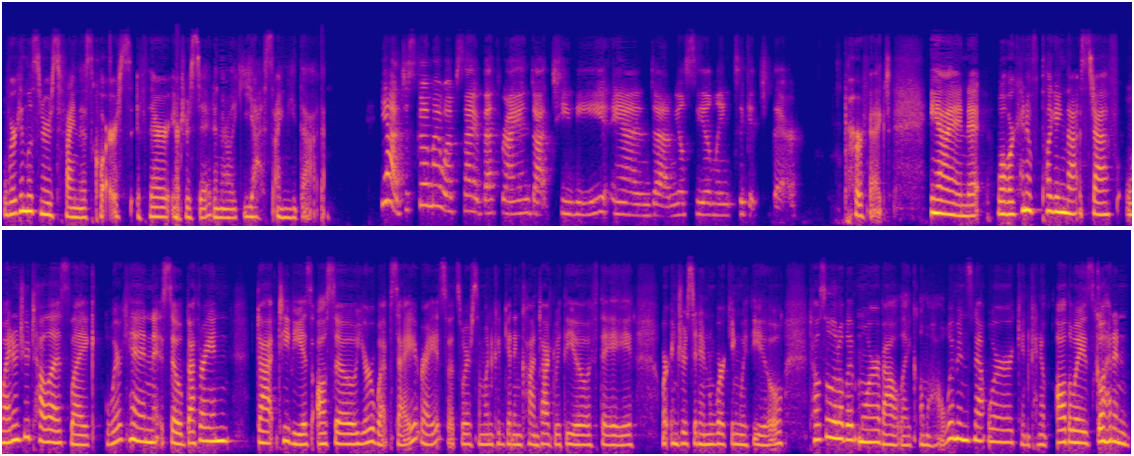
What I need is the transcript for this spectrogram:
where can listeners find this course if they're interested and they're like yes i need that Yeah, just go to my website, bethryan.tv, and um, you'll see a link to get you there. Perfect. And while we're kind of plugging that stuff, why don't you tell us like where can so bethryan.tv is also your website, right? So that's where someone could get in contact with you if they were interested in working with you. Tell us a little bit more about like Omaha Women's Network and kind of all the ways. Go ahead and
